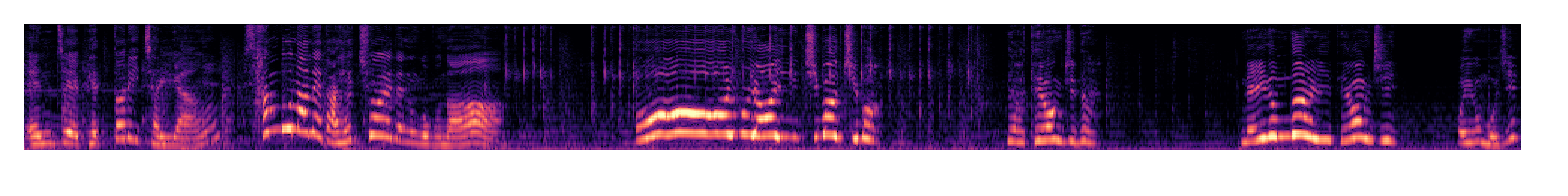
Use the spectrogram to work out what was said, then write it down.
엔제 배터리 잔량 3분 안에 다 해치워야 되는 거구나. 어, 아이고 야, 이 쥐봐 쥐봐. 야, 대왕쥐들. 내 이놈들 이 대왕쥐. 어, 이건 뭐지?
